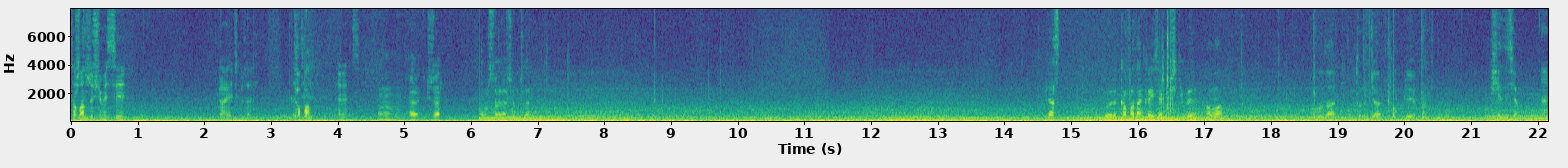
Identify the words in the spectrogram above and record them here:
taban döşemesi gayet güzel. Evet. Taban. Evet. Hmm, evet güzel. Amortisörler çok güzel. Biraz böyle kafadan kayacakmış gibi ama bunu da oturunca topluyor. Bir şey diyeceğim. Heh.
